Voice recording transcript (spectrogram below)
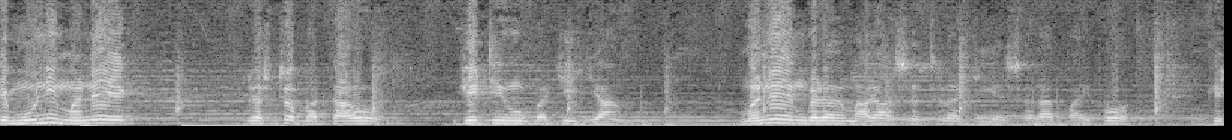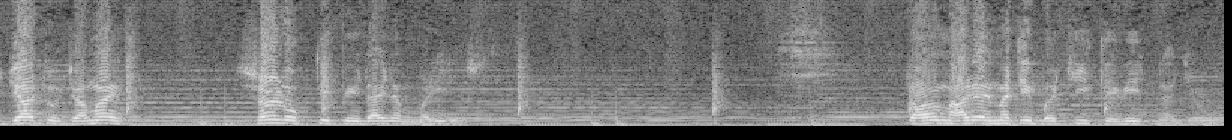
કે મુનિ મને એક રસ્તો બતાવો, જેથી હું બચી જાઉં. મને એમ ગણે મારા સસરાજીએ શરાપ આપ્યો કે જ્યાં તું જમાય, શરણોક્તિ પીડાઈને મરી જશે. તો હવે મારે એમાંથી બચી કેવી રીતના જવું?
